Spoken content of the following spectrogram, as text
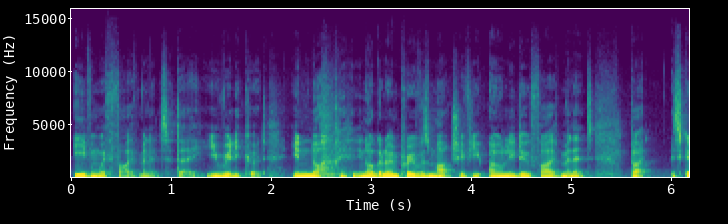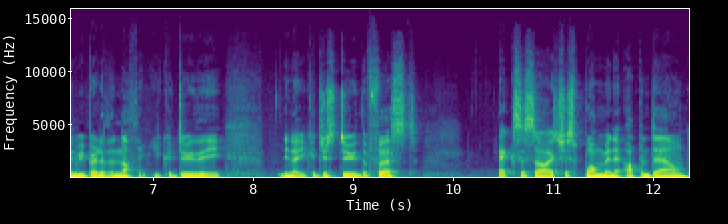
even with five minutes a day, you really could. You're not you're not going to improve as much if you only do five minutes, but it's going to be better than nothing. You could do the, you know, you could just do the first exercise, just one minute up and down,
